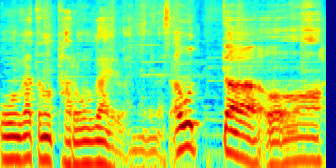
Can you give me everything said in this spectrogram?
大型の太郎ガエルはね皆さん。あおったおー。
